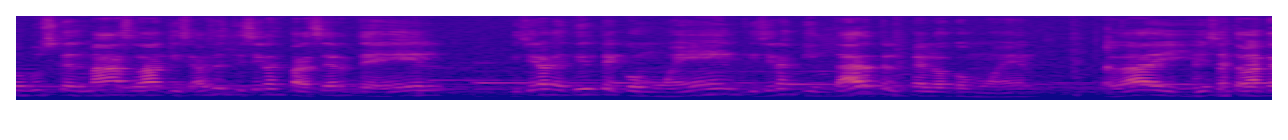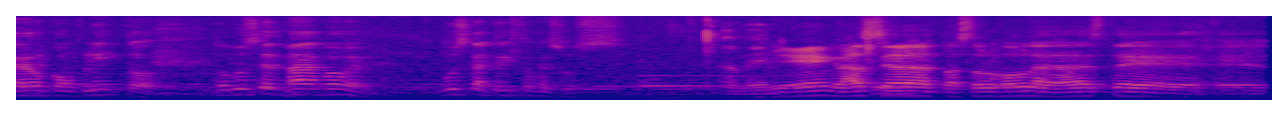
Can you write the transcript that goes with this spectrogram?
No busques más, ¿verdad? A veces quisieras parecerte él, quisieras vestirte como él, quisieras pintarte el pelo como él. ¿verdad? Y eso te va a crear un conflicto. No busques más, joven. Busca a Cristo Jesús. Amén. Bien, gracias, Pastor Job. La verdad, este, eh,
